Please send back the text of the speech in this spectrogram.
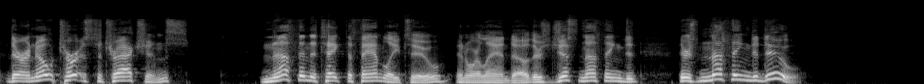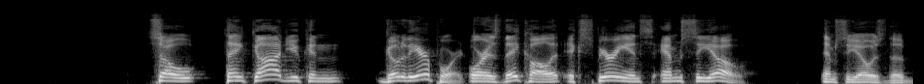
there are no tourist attractions, nothing to take the family to in Orlando. There's just nothing to there's nothing to do. So thank God you can go to the airport, or as they call it, experience MCO. MCO is the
